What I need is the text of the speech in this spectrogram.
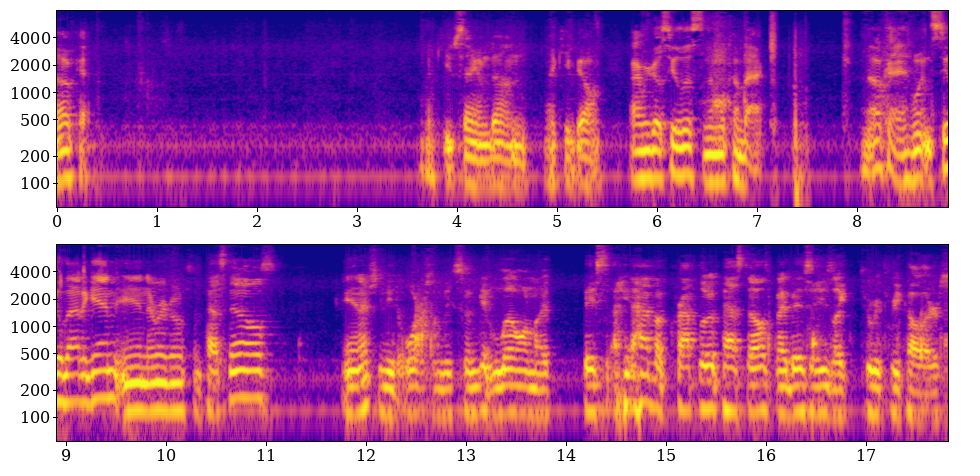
Okay. I keep saying I'm done. I keep going. All right, I'm gonna go seal this and then we'll come back. Okay, went and sealed that again, and then we're going with some pastels. And I actually need to order some of these, so I'm getting low on my base. I have a crap load of pastels, but I basically use like two or three colors.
